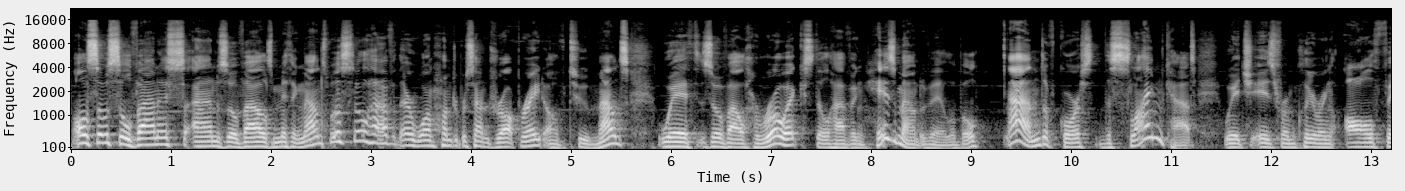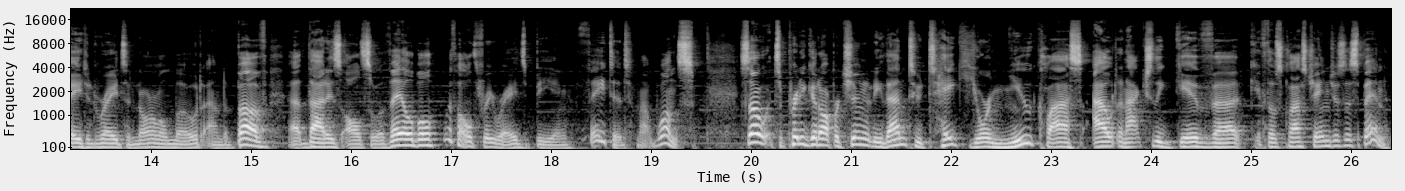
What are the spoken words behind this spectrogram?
Also, Sylvanas and Zovaal's Mythic mounts will still have their 100% drop rate of two mounts, with Zoval Heroic still having his mount available, and, of course, the Slime Cat, which is from clearing all fated raids in normal mode and above, uh, that is also available, with all three raids being fated at once. So it's a pretty good opportunity then to take your new class out and actually give, uh, give those class changes a spin.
